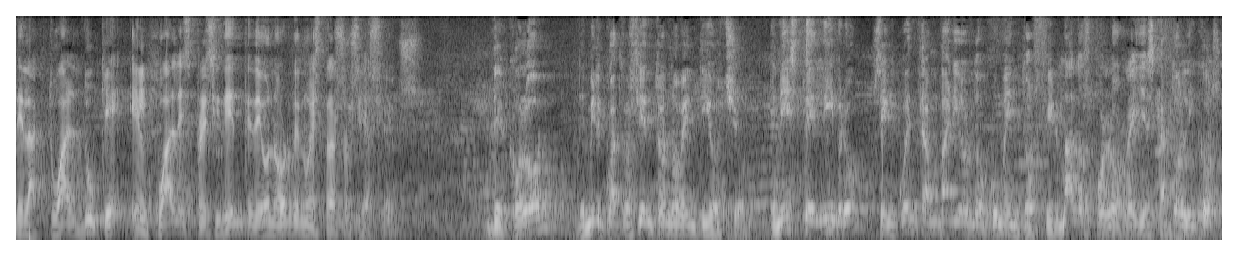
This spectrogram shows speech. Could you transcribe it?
del actual duque, el cual es presidente de honor de nuestra asociación. De Colón de 1498. En este libro se encuentran varios documentos firmados por los reyes católicos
